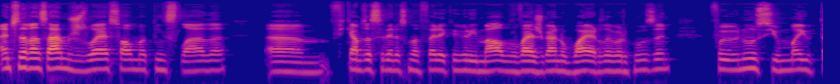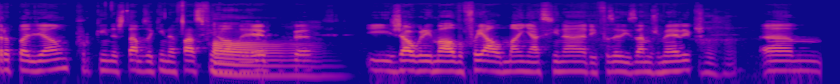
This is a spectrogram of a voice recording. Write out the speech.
Antes de avançarmos, Josué, só uma pincelada. Um, ficámos a saber na segunda-feira que Grimaldo vai jogar no Bayer Leverkusen. Foi um anúncio meio trapalhão, porque ainda estamos aqui na fase final oh. da época e já o Grimaldo foi à Alemanha assinar e fazer exames médicos. Uhum. Um,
